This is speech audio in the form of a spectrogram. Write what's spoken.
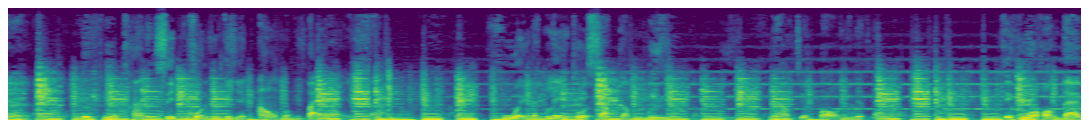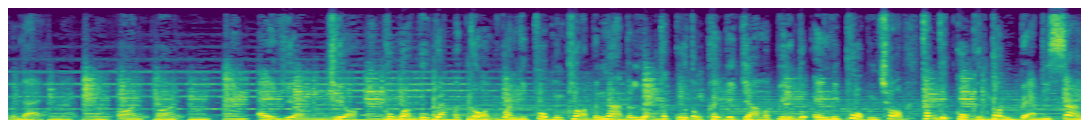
ฮะพันซิปคนที่ก็ยังเอามาแปะแต่ควยนักเลงโทรศัพท์กับมือไม่เอาเจ๊ปอกนี่เนี่ยแต่ที่หัวของแต้เป็นได้พอนพอน เอ้ยเยอะเยอะเพราะว่ากูแรปมาก่อนวันที่พวกมึงคลอดมันน่าตลกถ้ากูต้องพยายามมาเปลี่ยนตัวเองให้พวกมึงชอบ ทั้งที่กูคือต้นแบบที่สร้าง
